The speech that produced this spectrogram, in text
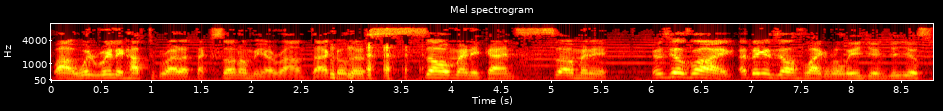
wow, we really have to write a taxonomy around tacos. There's so many kinds, so many. It's just like, I think it's just like religion. You just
